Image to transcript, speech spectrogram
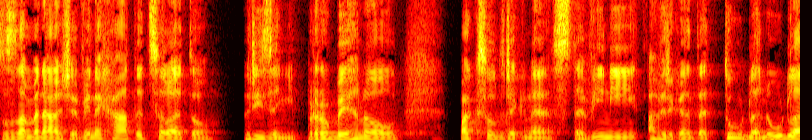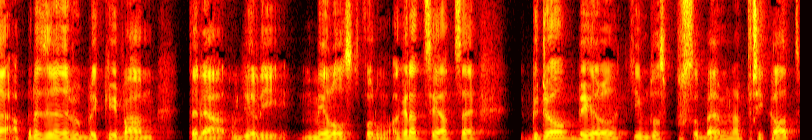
To znamená, že vynecháte celé to řízení proběhnout, pak soud řekne, jste vinný a vy řeknete tuhle nudle a prezident republiky vám teda udělí milost formu agraciace. Kdo byl tímto způsobem například?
